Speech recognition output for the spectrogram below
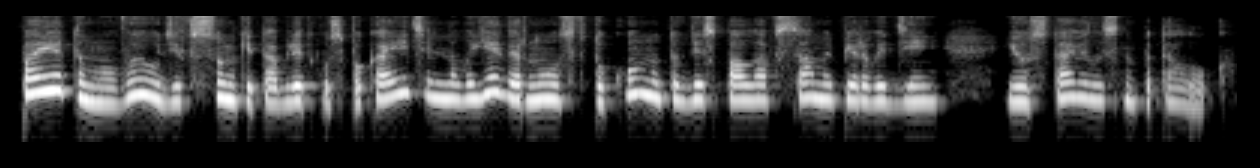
Поэтому, выудив в сумке таблетку успокоительного, я вернулась в ту комнату, где спала в самый первый день, и уставилась на потолок.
